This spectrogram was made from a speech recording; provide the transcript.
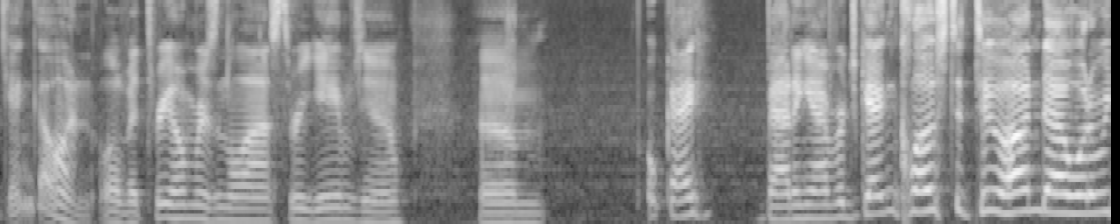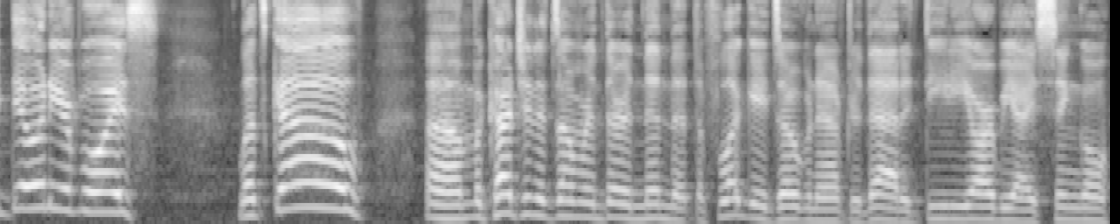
getting going a little bit. Three homers in the last three games, you know. Um, okay, Batting average getting close to 200. What are we doing here, boys? Let's go. Um, McCutchen hits homer in third, and then the, the floodgates open after that. A Didi RBI single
